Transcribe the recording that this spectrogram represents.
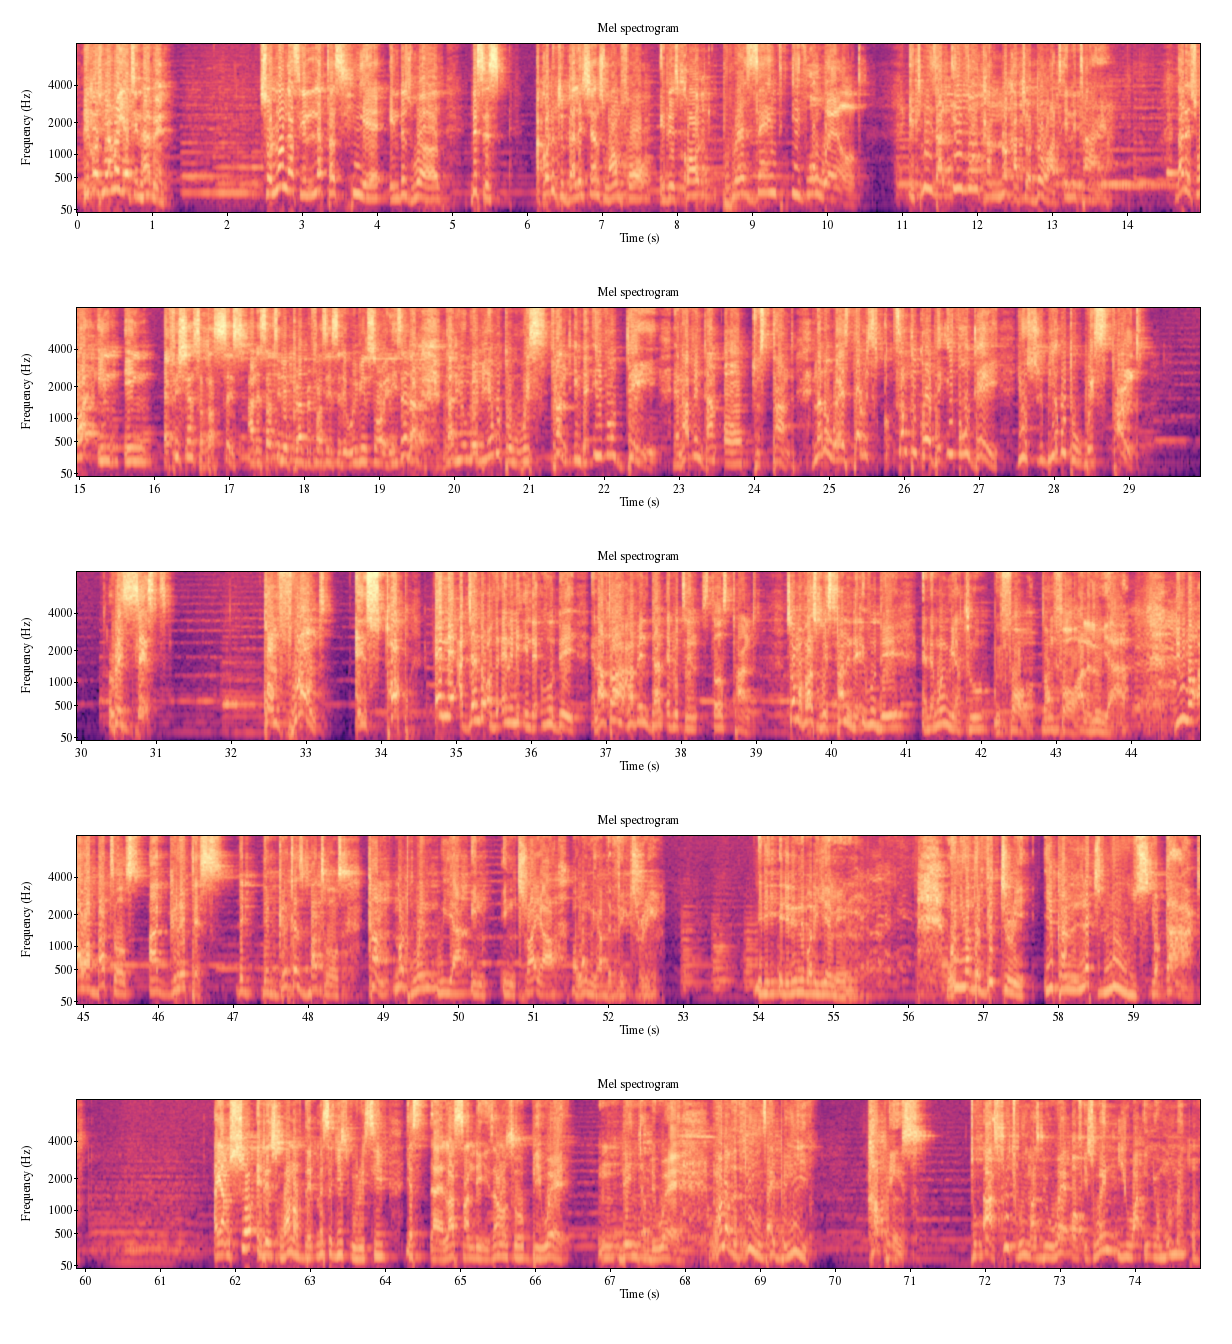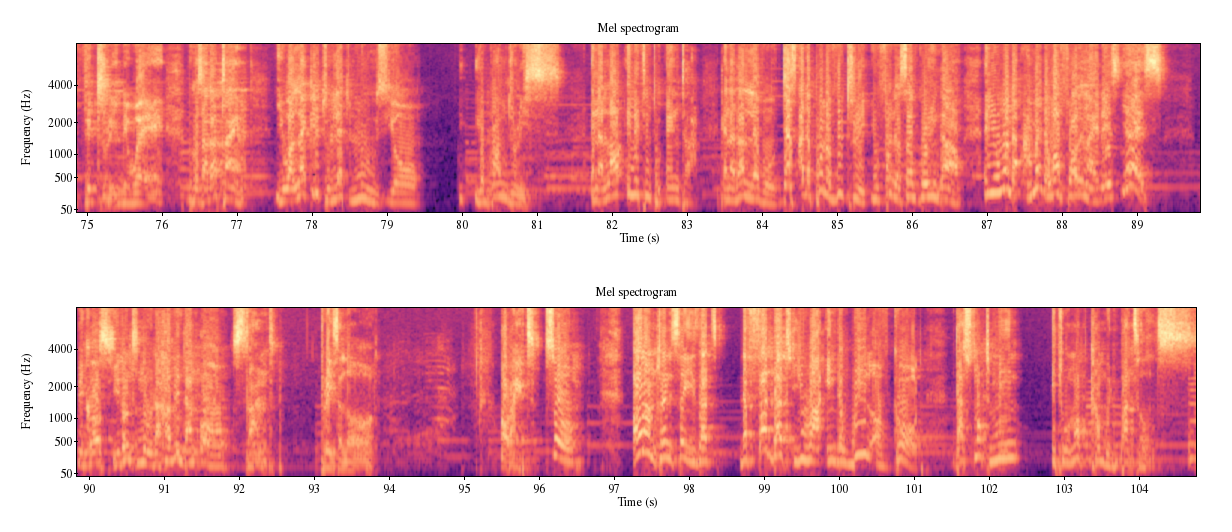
Because we are not yet in heaven. So long as He left us here in this world, this is according to Galatians 1 4, it is called present evil world. It means that evil can knock at your door at any time. That is why in, in Ephesians chapter 6, at the Saturday prayer breakfast yesterday, we even saw it. He said that, that you may be able to withstand in the evil day and having done all to stand. In other words, there is something called the evil day. You should be able to withstand, resist, confront, and stop any agenda of the enemy in the evil day. And after having done everything, still stand. Some of us we stand in the evil day, and then when we are through, we fall. Don't fall. Hallelujah. Do you know our battles are greatest? The, the greatest battles come not when we are in, in trial, but when we have the victory. Did, did anybody hear me? When you have the victory, you can let loose your guard. I am sure it is one of the messages we received yes uh, last Sunday. Is also beware. Mm, danger beware. One of the things i believe happens to us which we must be aware of is when you are in your moment of victory beware. Because at that time you are likely to let loose your your boundaries and allow anything to enter. And at that level just at the point of victory you find yourself going down. And you wonder am i the one falling like this? Yes because you don't know that having done all stand. Praise the lord. All right. So all I'm trying to say is that the fact that you are in the will of God does not mean it will not come with battles.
